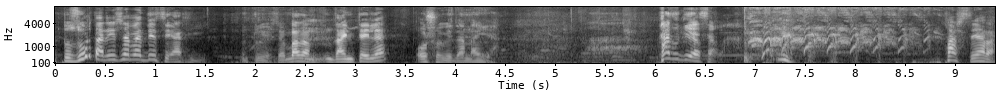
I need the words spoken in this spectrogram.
একটু জোর তার হিসাবে দিছে আর কি একটু এসে বাজান জান চাইলে অসুবিধা নাই ফাজ কি আছে আলা ফার্স্ট চেহারা।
